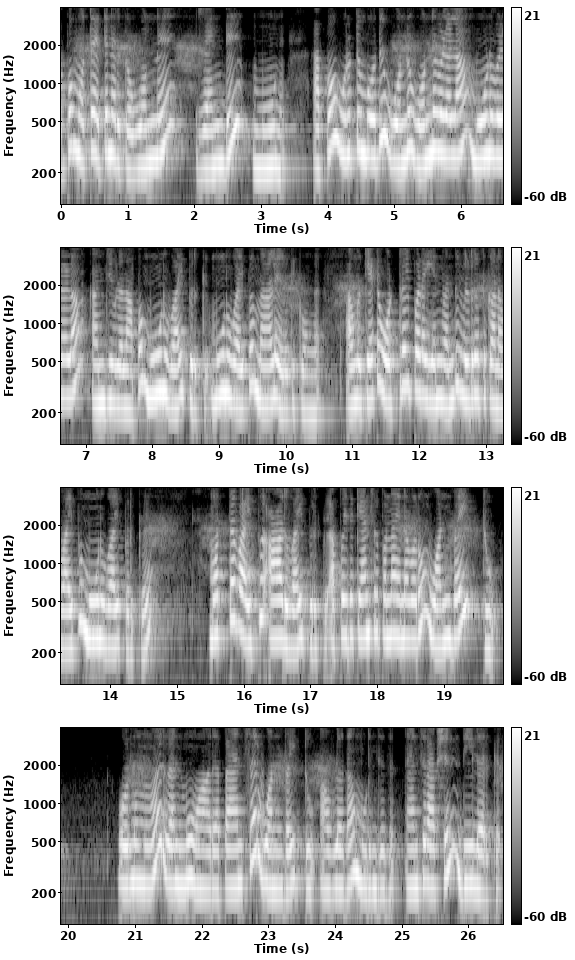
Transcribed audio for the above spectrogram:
அப்போது மொத்தம் எத்தனை இருக்குது ஒன்று ரெண்டு மூணு. அப்போது உருட்டும் போது ஒன்று ஒன்று விழலாம் மூணு விழலாம் அஞ்சு விழலாம். அப்போ மூணு வாய்ப்பு இருக்குது மூணு வாய்ப்பை மேலே எழுதிக்கோங்க. அவங்க கேட்ட ஒற்றைப்படை எண் வந்து விழுறதுக்கான வாய்ப்பு மூணு வாய்ப்பு இருக்குது மொத்த வாய்ப்பு ஆறு வாய்ப்பு இருக்குது அப்போ இதை கேன்சல் பண்ணால் என்ன வரும்? ஒன் பை டூ ஒரு மூவர் ரன் மூ ஆறு அப்போ ஆன்சர் ஒன் பை டூ அவ்வளோதான் முடிஞ்சது. ஆன்சர் ஆப்ஷன் டியில் இருக்குது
